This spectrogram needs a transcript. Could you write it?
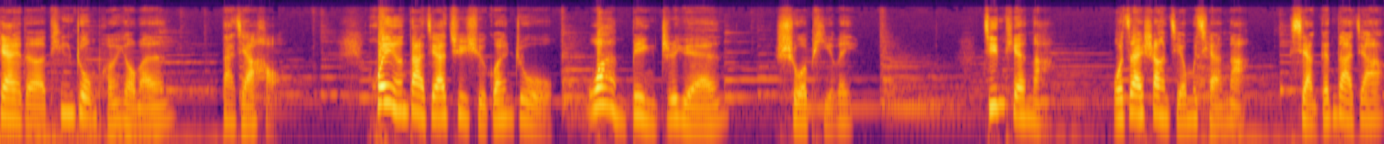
亲爱的听众朋友们，大家好！欢迎大家继续关注《万病之源说脾胃》。今天呢，我在上节目前呢，想跟大家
